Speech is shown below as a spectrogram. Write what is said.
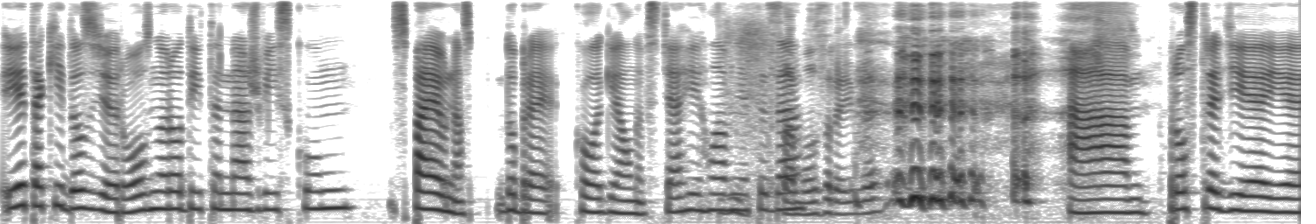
je taký dosť rôznorodý ten náš výskum. Spájajú nás dobré kolegiálne vzťahy hlavne teda. Samozrejme. A prostredie je,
